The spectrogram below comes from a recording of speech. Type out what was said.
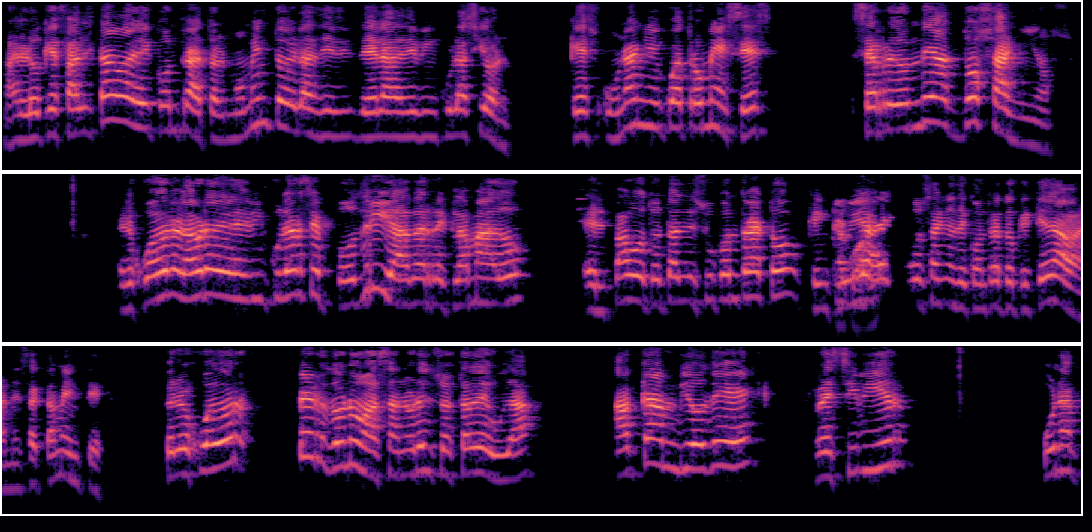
más lo que faltaba de contrato al momento de la, de, la desvinculación, que es un año y cuatro meses, se redondea dos años. El jugador a la hora de desvincularse podría haber reclamado el pago total de su contrato, que incluía estos dos años de contrato que quedaban, exactamente. Pero el jugador perdonó a San Lorenzo esta deuda a cambio de recibir una,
